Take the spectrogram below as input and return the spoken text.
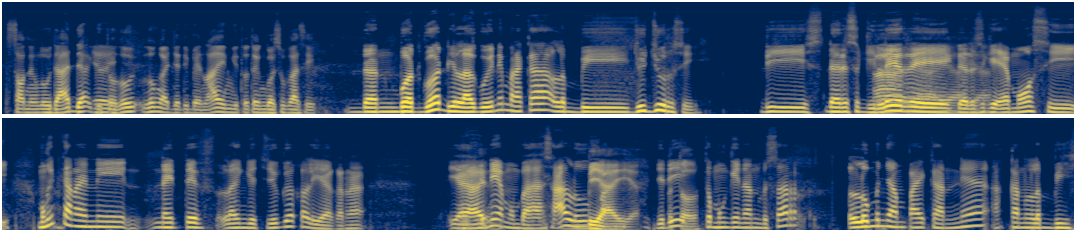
sound yang lu udah ada gitu Yoi. lu lu nggak jadi band lain gitu tuh yang gue suka sih dan buat gue di lagu ini mereka lebih jujur sih di dari segi Ah, iya, lirik iya, dari iya. segi emosi mungkin karena ini native language juga kali ya karena ya Mungkin. ini emang bahasa lu Iya, iya. jadi betul. kemungkinan besar lu menyampaikannya akan lebih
